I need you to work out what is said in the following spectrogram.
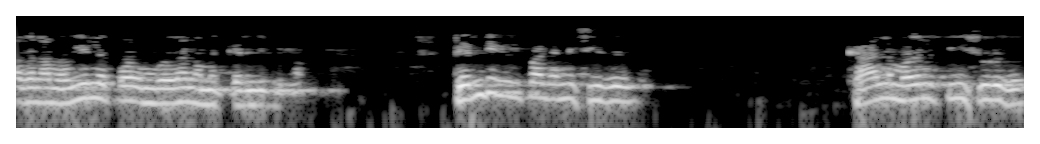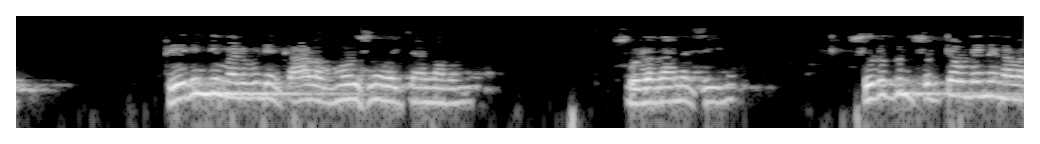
அதை நம்ம உயிரில் போகும்போது தான் நம்ம தெரிஞ்சுக்கிறோம். தெரிஞ்சு பிற்பாடு என்ன செய்யுது? காலில் முதல்ல தீ சுடுது. தெரிஞ்சு மறுபடியும் காலை முழுசும் வச்சாலும் சுடதானே செய்யும். சுருக்குன்னு சுட்ட உடனே நம்ம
